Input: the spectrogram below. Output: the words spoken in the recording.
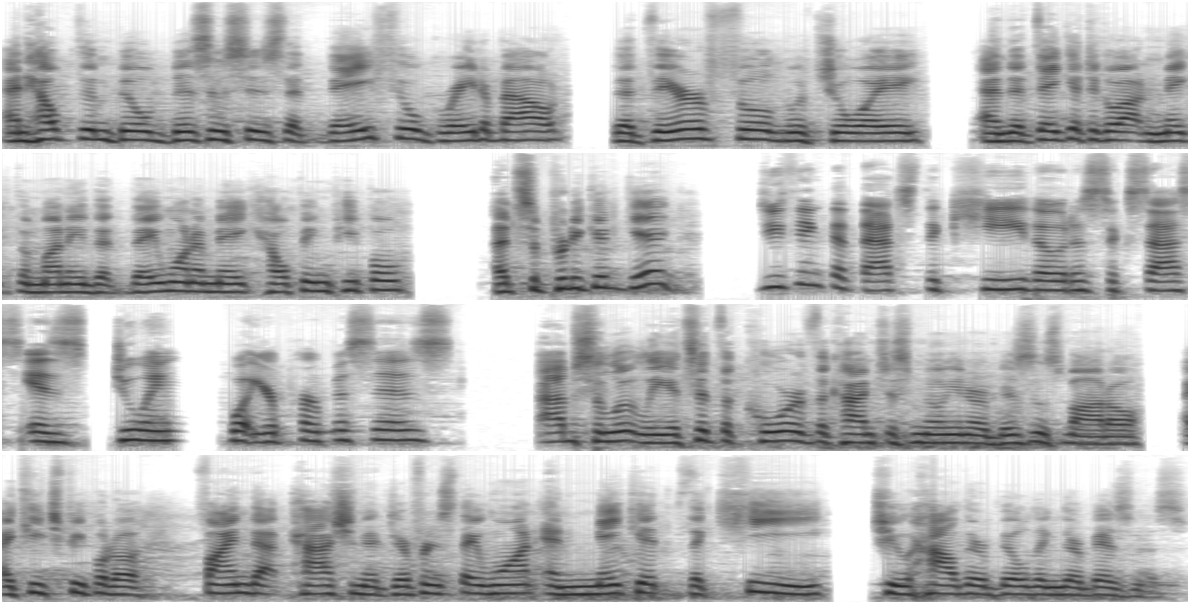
and help them build businesses that they feel great about, that they're filled with joy, and that they get to go out and make the money that they want to make helping people. It's a pretty good gig. Do you think that that's the key, though, to success is doing what your purpose is Absolutely. It's at the core of the conscious millionaire business model. I teach people to find that passionate difference they want and make it the key to how they're building their business.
